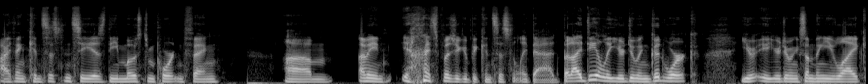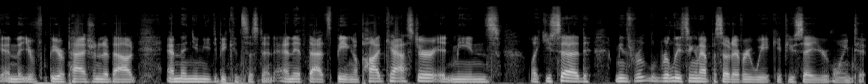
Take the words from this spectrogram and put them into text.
I think consistency is the most important thing. Um, I mean, yeah, I suppose you could be consistently bad, but ideally, you're doing good work. You're you're doing something you like and that you're you're passionate about, and then you need to be consistent. And if that's being a podcaster, it means, like you said, means re- releasing an episode every week if you say you're going to,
